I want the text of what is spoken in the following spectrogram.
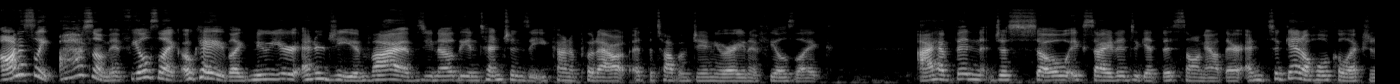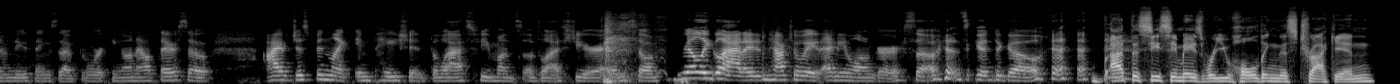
Honestly awesome. It feels like okay, like New Year energy and vibes. You know, the intentions that you kind of put out at the top of January, and it feels like I have been just so excited to get this song out there and to get a whole collection of new things that I've been working on out there. So I've just been like impatient the last few months of last year. And so I'm really glad I didn't have to wait any longer. So it's good to go. At the CCMAs, were you holding this track in?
